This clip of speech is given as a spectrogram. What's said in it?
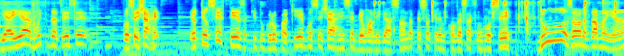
E aí, ah, muitas das vezes, você, você já. Eu tenho certeza que do grupo aqui você já recebeu uma ligação da pessoa querendo conversar com você duas horas da manhã,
